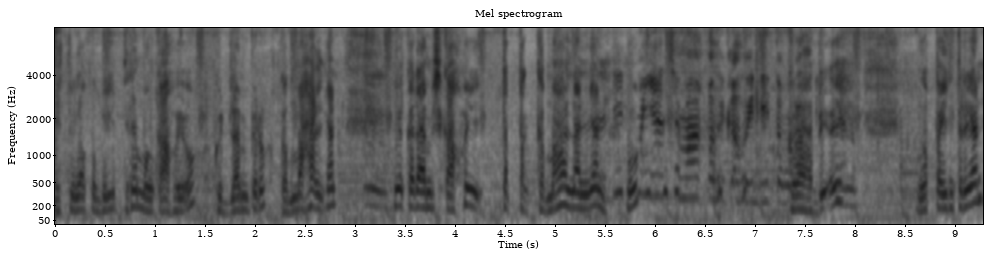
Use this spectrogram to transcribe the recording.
Dito lang ako bilip din mga kahoy oh. Good lang pero kamahal yan. Yung kadami sa kahoy, tapag kamahalan yan. Dito Oh. yan sa mga kahoy-kahoy dito. mga Grabe eh. Mga pine tree yan.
